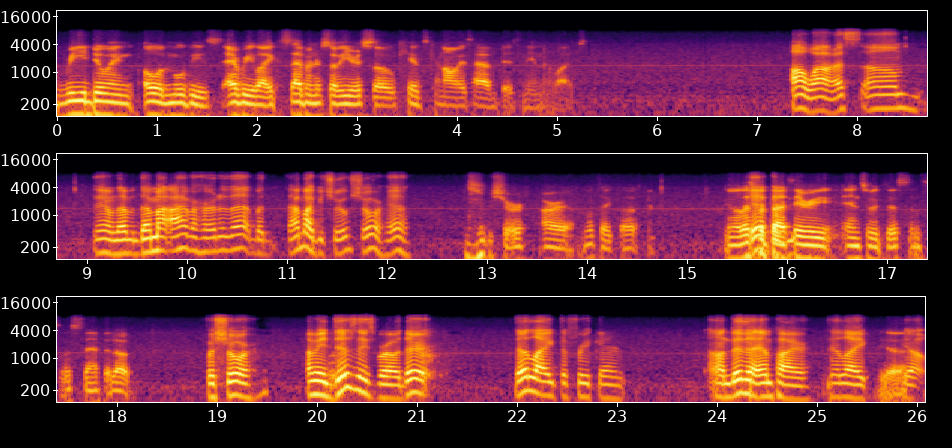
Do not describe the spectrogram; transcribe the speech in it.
redoing old movies every like seven or so years so kids can always have Disney in their lives. Oh wow, that's um, damn. That, that might. I haven't heard of that, but that might be true. Sure, yeah. sure. All right, we'll take that. You know, let's Yeah, put that theory into existence. Let's stamp it up. For sure. I mean, Disney's bro. They're they're like the freaking. Um, they're the empire. They're like Yeah. yo.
